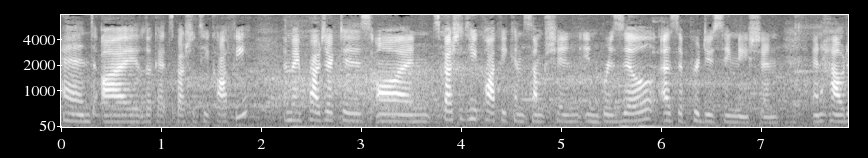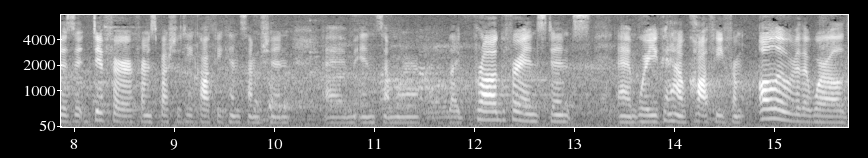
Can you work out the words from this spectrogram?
And I look at specialty coffee, and my project is on specialty coffee consumption in Brazil as a producing nation, and how does it differ from specialty coffee consumption um, in somewhere like Prague, for instance, um, where you can have coffee from all over the world,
